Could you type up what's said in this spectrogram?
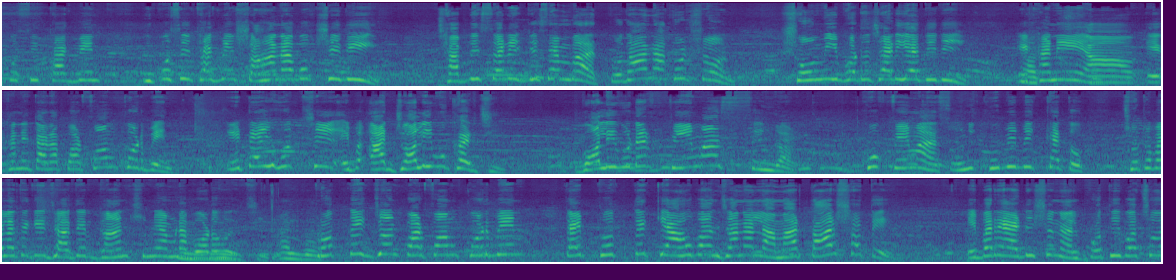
উপস্থিত থাকবেন। উপস্থিত থাকবেন শাহানা বক্সিদি। ছাব্বিশ তারিখ ডিসেম্বর প্রধান আকর্ষণ সৌমি ভট্টাচারিয়া দিদি। এখানে এখানে তারা পারফর্ম করবেন। এটাই হচ্ছে আর জলি মুখার্জি বলিউডের ফেমাস সিঙ্গার খুব ফেমাস উনি খুবই বিখ্যাত। ছোটবেলা থেকে যাদের গান শুনে আমরা বড় হয়েছি। প্রত্যেকজন পারফর্ম করবেন তাই প্রত্যেককে আহ্বান জানালাম। আর তার সাথে এবারে অ্যাডিশনাল প্রতি বছর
